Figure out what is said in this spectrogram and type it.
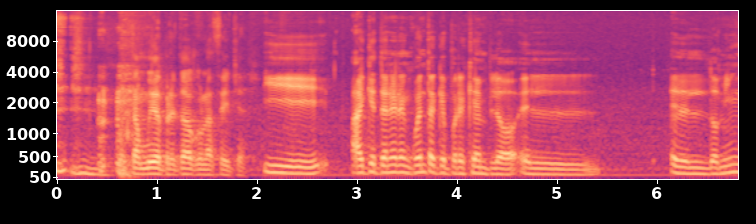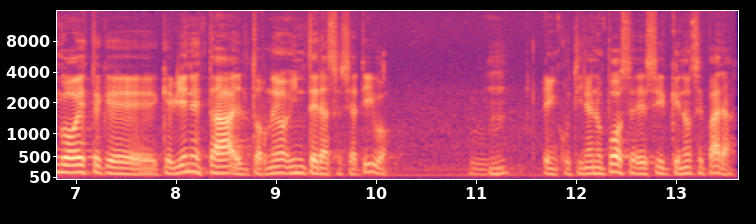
¿O está muy apretado con las fechas? Y hay que tener en cuenta que, por ejemplo, el, el domingo este que, que viene está el torneo interasociativo ¿m? en Justiniano Pose, es decir, que no se para,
